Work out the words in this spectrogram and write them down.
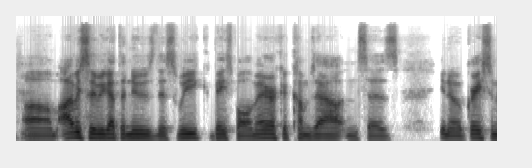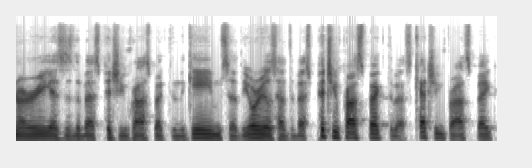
Mm-hmm. Um, obviously, we got the news this week. Baseball America comes out and says, you know, Grayson Rodriguez is the best pitching prospect in the game. So the Orioles have the best pitching prospect, the best catching prospect,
